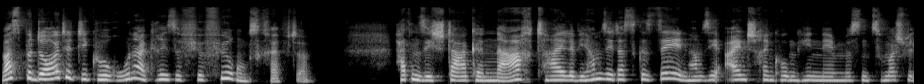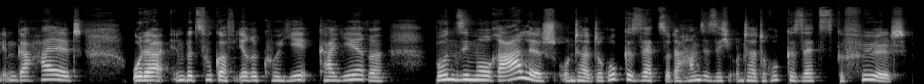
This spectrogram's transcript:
Was bedeutet die Corona-Krise für Führungskräfte? Hatten Sie starke Nachteile? Wie haben Sie das gesehen? Haben Sie Einschränkungen hinnehmen müssen, zum Beispiel im Gehalt oder in Bezug auf Ihre Karriere? Wurden Sie moralisch unter Druck gesetzt oder haben Sie sich unter Druck gesetzt gefühlt?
